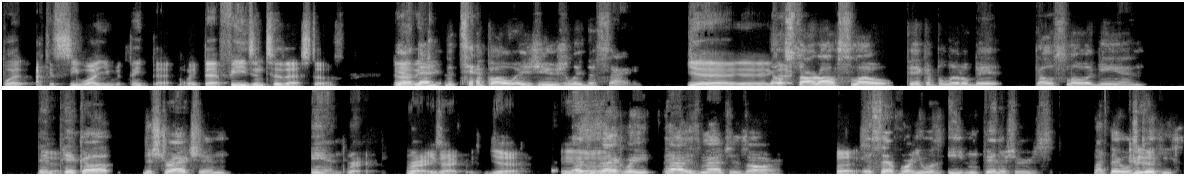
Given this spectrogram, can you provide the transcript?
but I can see why you would think that. Like that feeds into that stuff. Yeah, that you- the tempo is usually the same. yeah, yeah, They'll start off slow, pick up a little bit, go slow again, then Yeah. pick up, distraction, end. Right, right, exactly. Yeah, yeah. That's exactly how his matches are. Facts. Except for he was eating finishers like they was Yeah. cookies.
